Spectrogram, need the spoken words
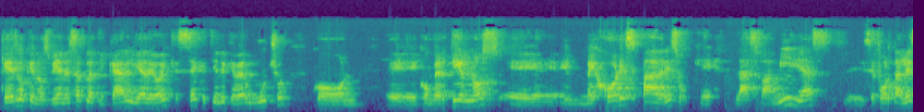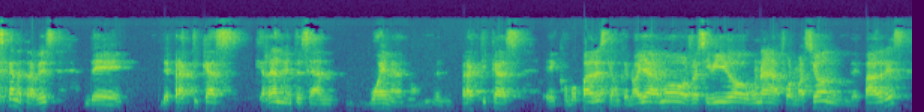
¿qué es lo que nos viene a platicar el día de hoy? Que sé que tiene que ver mucho con eh, convertirnos eh, en mejores padres o que las familias se fortalezcan a través de, prácticas que realmente sean buenas, prácticas como padres que aunque no hayamos recibido una formación de padres,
